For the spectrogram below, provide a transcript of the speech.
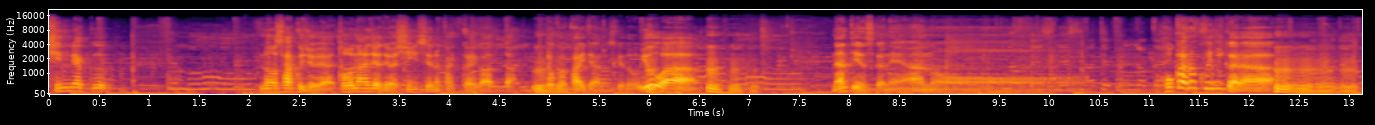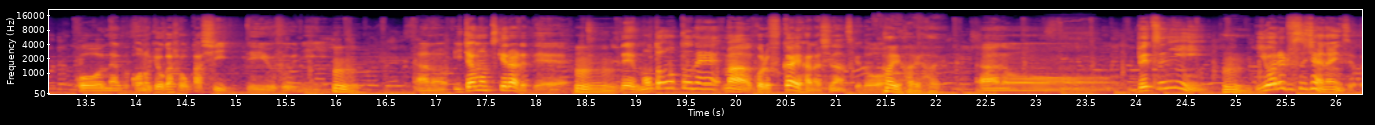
侵略の削除や東南アジアでは進出への書き換えがあったとか書いてあるんですけど、要は、なんていうんですかねあのー他の国から、こうなんかこの教科書おかしいっていう風に、あのイチャモンつけられて、でもともとねまあこれ深い話なんですけど、はいはいはい。あのー別に言われる筋合いないんですよ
